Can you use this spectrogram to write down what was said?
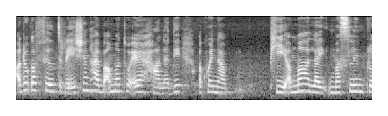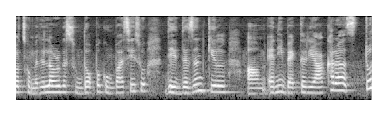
अदुगा फिल्टरेशन हाइबा अमा थोए हानादी अखोयना फी अमा लाइक मसलिन क्लोथ्स को मदे लौरगा सुंदोप गुंबा सिसु दे डजंट किल एनी बैक्टीरिया खरा टू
